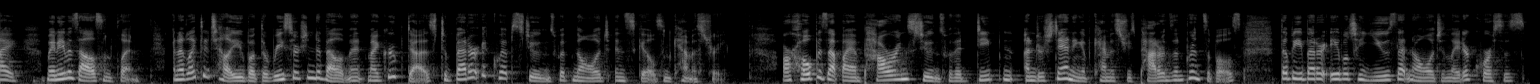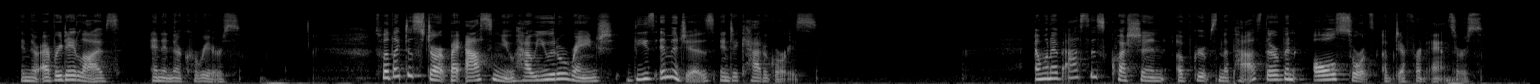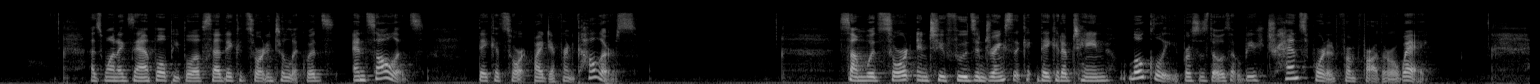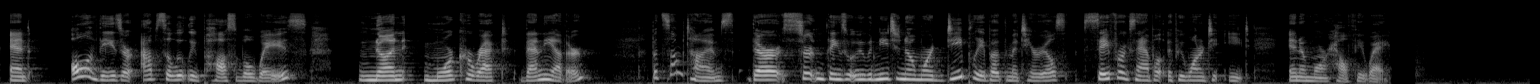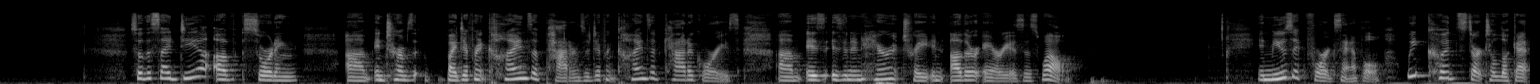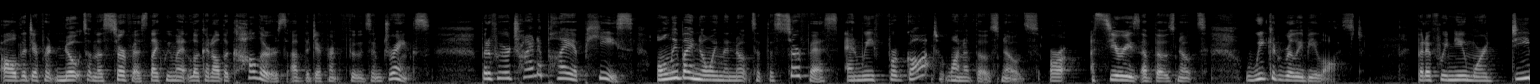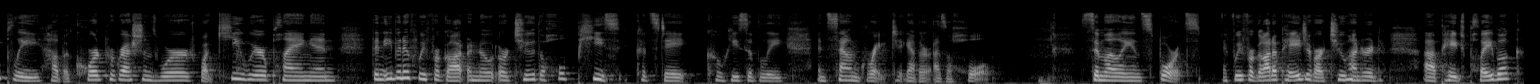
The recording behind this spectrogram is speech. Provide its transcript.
Hi, my name is Alison Flynn, and I'd like to tell you about the research and development my group does to better equip students with knowledge and skills in chemistry. Our hope is that by empowering students with a deep understanding of chemistry's patterns and principles, they'll be better able to use that knowledge in later courses, in their everyday lives, and in their careers. So I'd like to start by asking you how you would arrange these images into categories. And when I've asked this question of groups in the past, there have been all sorts of different answers. As one example, people have said they could sort into liquids and solids. They could sort by different colors. Some would sort into foods and drinks that they could obtain locally versus those that would be transported from farther away. And all of these are absolutely possible ways, none more correct than the other. But sometimes there are certain things that we would need to know more deeply about the materials, say, for example, if we wanted to eat in a more healthy way. So, this idea of sorting um, in terms of, by different kinds of patterns or different kinds of categories um, is, is an inherent trait in other areas as well. In music, for example, we could start to look at all the different notes on the surface, like we might look at all the colors of the different foods and drinks. But if we were trying to play a piece only by knowing the notes at the surface and we forgot one of those notes or a series of those notes, we could really be lost. But if we knew more deeply how the chord progressions worked, what key we were playing in, then even if we forgot a note or two, the whole piece could stay cohesively and sound great together as a whole. Similarly, in sports, if we forgot a page of our 200 uh, page playbook,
